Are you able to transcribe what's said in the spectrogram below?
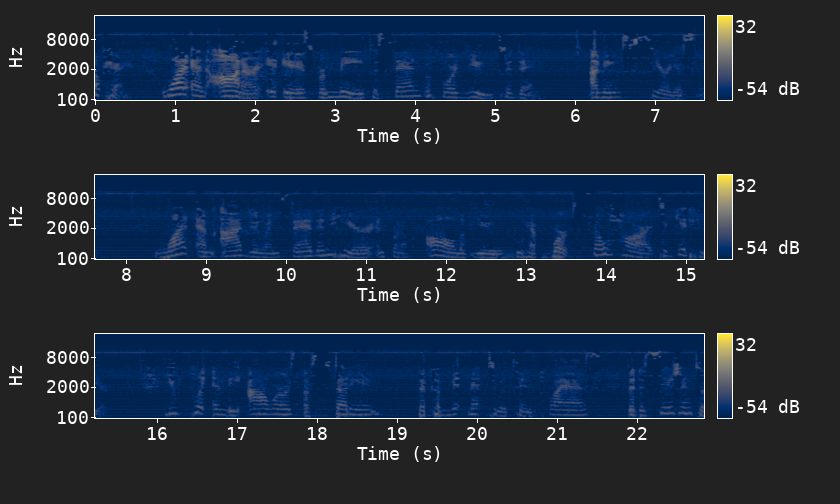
Okay. What an honor it is for me to stand before you today. I mean, seriously. What am I doing standing here in front of all of you who have worked so hard to get here? You've put in the hours of studying, the commitment to attend class, the decision to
